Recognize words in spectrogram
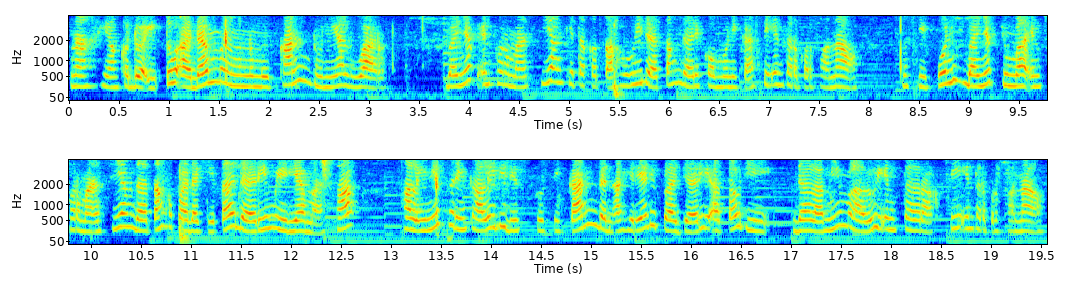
Nah, yang kedua itu ada menemukan dunia luar. Banyak informasi yang kita ketahui datang dari komunikasi interpersonal. Meskipun banyak jumlah informasi yang datang kepada kita dari media massa, hal ini sering kali didiskusikan dan akhirnya dipelajari atau didalami melalui interaksi interpersonal.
